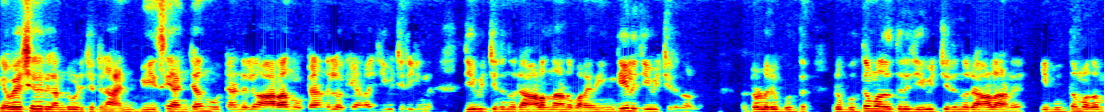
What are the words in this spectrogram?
ഗവേഷകർ കണ്ടുപിടിച്ചിട്ടില്ല. ബി സി അഞ്ചാം നൂറ്റാണ്ടിലും ആറാം നൂറ്റാണ്ടിലും ഒക്കെയാണ് ജീവിച്ചിരിക്കുന്ന ജീവിച്ചിരുന്ന ഒരാളെന്നാണ് പറയുന്നത്. ഇന്ത്യയിൽ ജീവിച്ചിരുന്നുള്ളൂ മറ്റുള്ളൊരു ബുദ്ധ ഒരു ബുദ്ധമതത്തിൽ ജീവിച്ചിരുന്ന ഒരാളാണ് ഈ ബുദ്ധമതം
